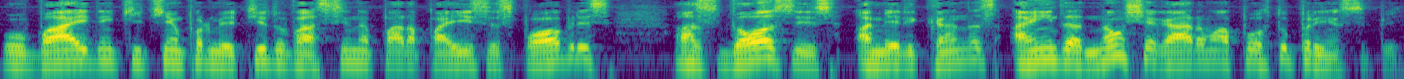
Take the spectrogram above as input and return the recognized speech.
o Biden, que tinha prometido vacina para países pobres, as doses americanas ainda não chegaram a Porto Príncipe.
